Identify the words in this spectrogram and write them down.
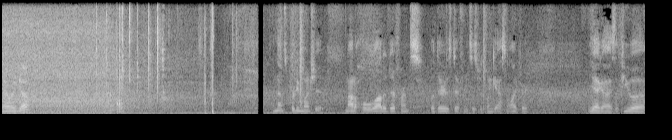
There we go. and that's pretty much it. Not a whole lot of difference, but there is differences between gas and electric. Yeah, guys, if you uh,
